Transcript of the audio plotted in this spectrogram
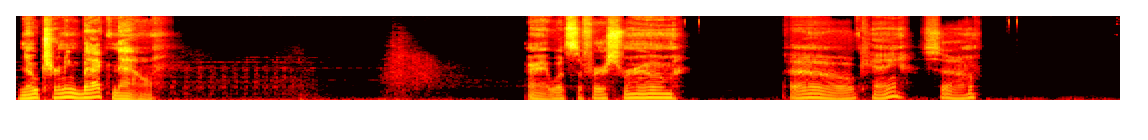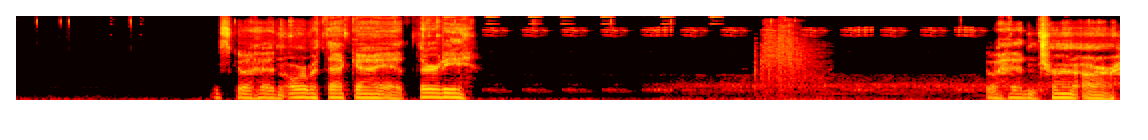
No turning back now. All right, what's the first room? Oh, okay. So let's go ahead and orbit that guy at 30. Go ahead and turn our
